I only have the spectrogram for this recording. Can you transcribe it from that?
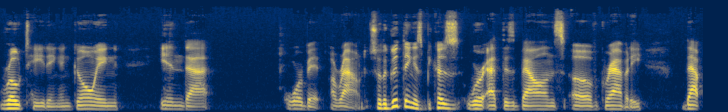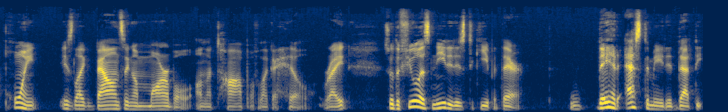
rotating and going in that orbit around. So the good thing is because we're at this balance of gravity, that point is like balancing a marble on the top of like a hill, right? So the fuel that's needed is to keep it there. They had estimated that the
